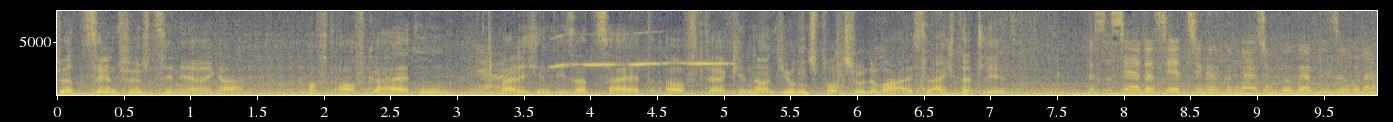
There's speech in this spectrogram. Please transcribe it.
14, 15-Jähriger oft aufgehalten, Ja. weil ich in dieser Zeit auf der Kinder- und Jugendsportschule war als Leichtathlet. Das ist ja das jetzige Gymnasium Bürgerwiese, oder?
